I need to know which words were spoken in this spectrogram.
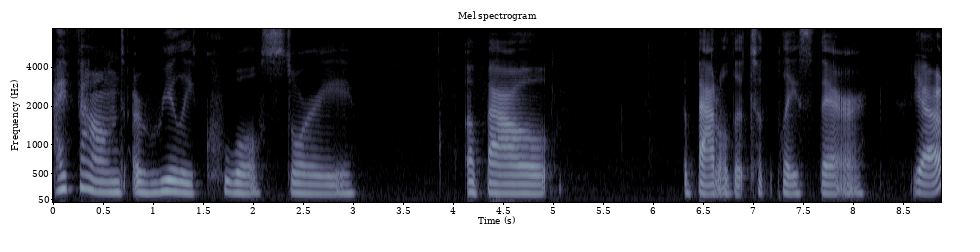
I found a really cool story about a battle that took place there. Yeah.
